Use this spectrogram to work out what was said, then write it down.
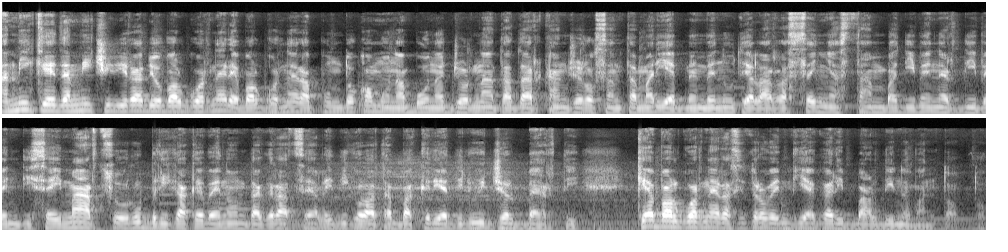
Amiche ed amici di Radio Valguarnera e valguarnera.com, una buona giornata da Arcangelo Santa Maria e benvenuti alla rassegna stampa di venerdì 26 marzo, rubrica che va in onda grazie all'edicola tabaccheria di Luigi Alberti, che Valguarnera si trova in via Garibaldi 98.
